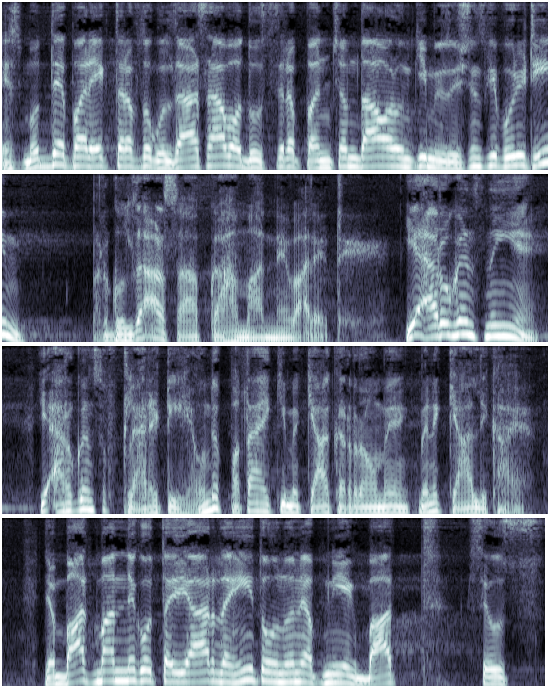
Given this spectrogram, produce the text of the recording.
इस मुद्दे पर एक तरफ़ तो गुलजार साहब और दूसरी तरफ़ पंचम दा और उनकी म्यूजिशियंस की पूरी टीम पर गुलजार साहब कहा मानने वाले थे। ये एरोगेंस नहीं है। ये एरोगेंस ऑफ़ क्लैरिटी है। उन्हें पता है कि मैं क्या कर रहा हूँ, मैं मैंने क्या लिखा है। जब बात मानने को तैयार नहीं तो उन्होंने अपनी एक बात से उस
